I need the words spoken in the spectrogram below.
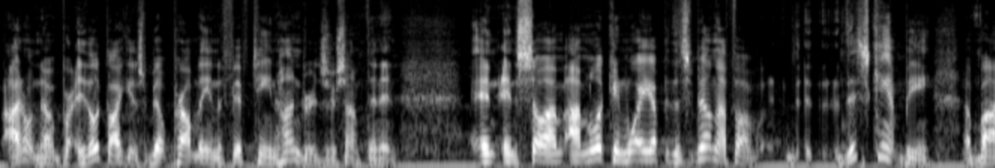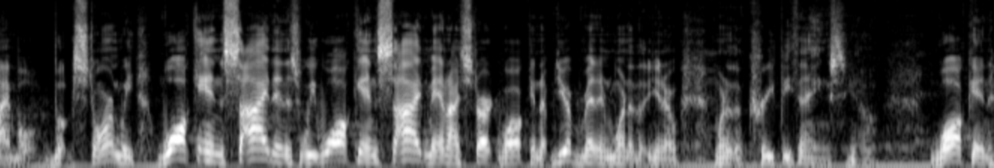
I don't know, it looked like it was built probably in the 1500s or something. And and, and so I'm, I'm looking way up at this building. I thought, this can't be a Bible bookstore. And we walk inside, and as we walk inside, man, I start walking up. You ever been in one of the, you know, one of the creepy things, you know, walking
